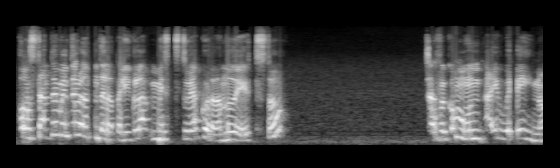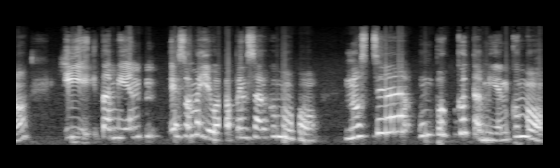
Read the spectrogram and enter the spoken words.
constantemente durante la película me estuve acordando de esto. O sea, fue como un, ay, güey, ¿no? Y también eso me llevó a pensar como, ¿no será un poco también como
